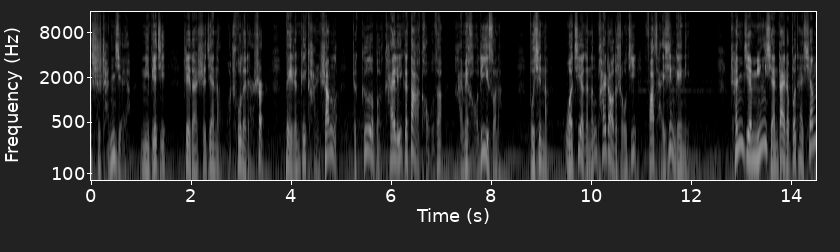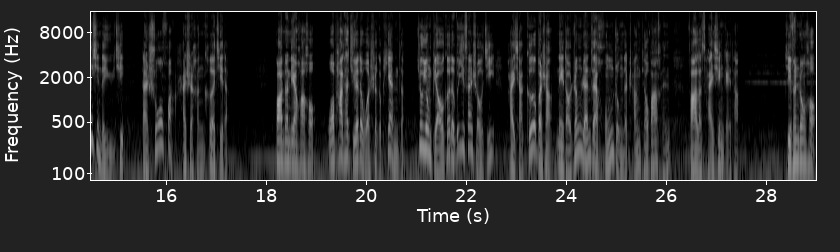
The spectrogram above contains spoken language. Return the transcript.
是陈姐呀，你别急，这段时间呢，我出了点事儿，被人给砍伤了，这胳膊开了一个大口子，还没好利索呢。不信呢？我借个能拍照的手机发彩信给你。陈姐明显带着不太相信的语气，但说话还是很客气的。挂断电话后，我怕她觉得我是个骗子，就用表哥的 V 三手机拍下胳膊上那道仍然在红肿的长条疤痕，发了彩信给她。几分钟后，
